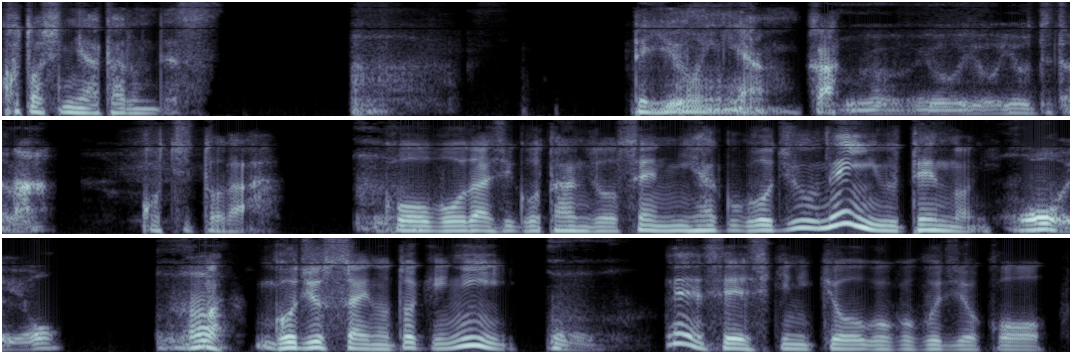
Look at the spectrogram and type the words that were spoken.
今年に当たるんです。って言うんやんか。うん。ようよう言うてたな。こちとら。うん弘法大師ご誕生1250年言うてんのに。そうよ。まあ、50歳の時に、うん。ね、正式に京五国寺をこう、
